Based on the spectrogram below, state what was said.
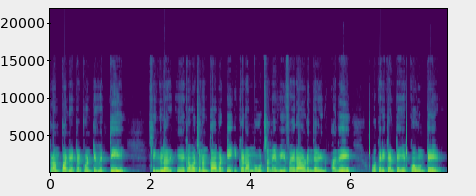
ట్రంప్ అనేటటువంటి వ్యక్తి సింగులర్ ఏకవచనం కాబట్టి ఇక్కడ మూడ్స్ అనే వీఫై రావడం జరిగింది. అదే ఒకరికంటే ఎక్కువ ఉంటే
